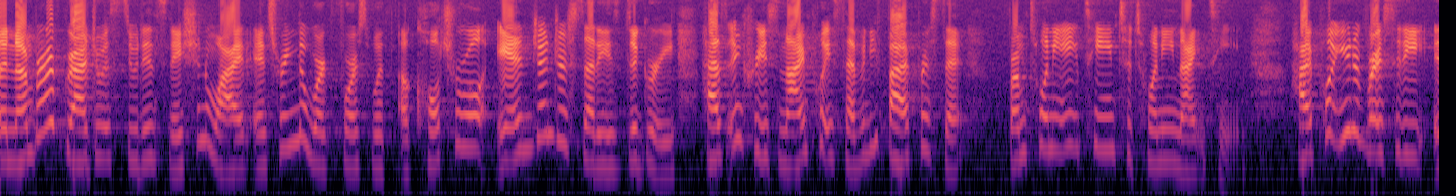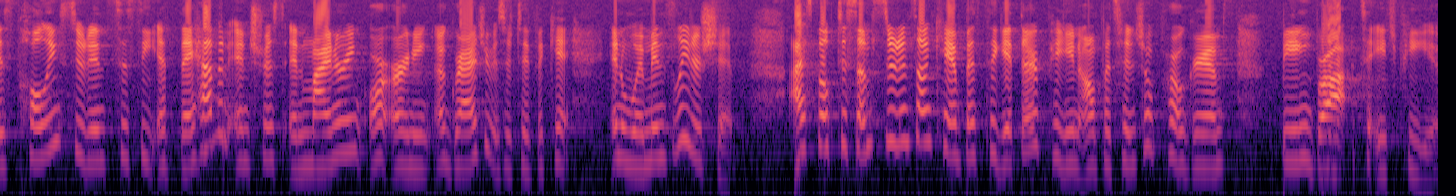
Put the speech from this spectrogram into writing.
The number of graduate students nationwide entering the workforce with a cultural and gender studies degree has increased 9.75% from 2018 to 2019. High Point University is polling students to see if they have an interest in minoring or earning a graduate certificate in women's leadership. I spoke to some students on campus to get their opinion on potential programs being brought to HPU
